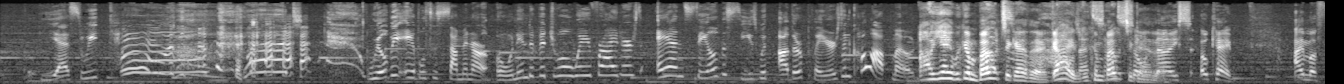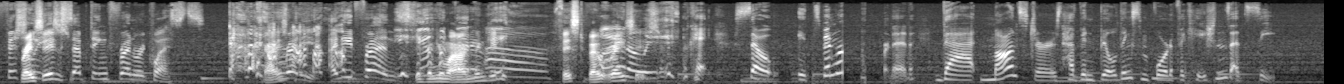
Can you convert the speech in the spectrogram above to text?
Yes, we can. what? We'll be able to summon our own individual Wave Riders and sail the seas with other players in co-op mode. Oh yeah, we can boat together, Wow, guys. We can boat sounds so together. nice. Okay, I'm officially Races? accepting friend requests. I'm Guys, ready. I need friends. you thinking what I'm thinking? Uh, Fist boat Finally. races. Okay, so it's been reported that monsters have been building some fortifications at sea.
